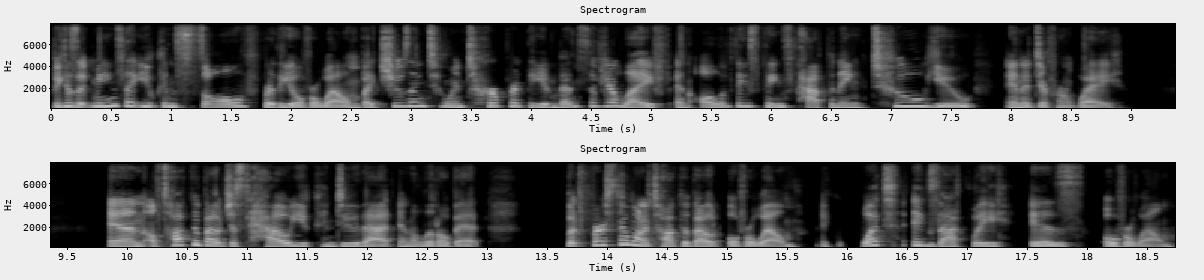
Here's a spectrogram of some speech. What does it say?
because it means that you can solve for the overwhelm by choosing to interpret the events of your life and all of these things happening to you in a different way. And I'll talk about just how you can do that in a little bit. But first, I want to talk about overwhelm. Like, what exactly is overwhelm?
